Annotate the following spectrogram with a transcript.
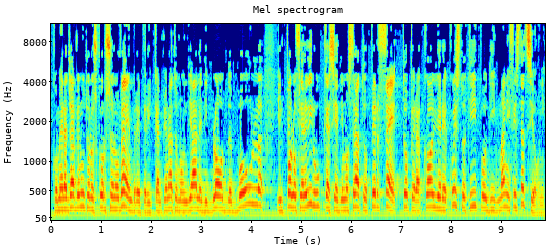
Come era già avvenuto lo scorso novembre per il campionato mondiale di Blood Bowl, il Polo Fiere di Lucca si è dimostrato perfetto per accogliere questo tipo di manifestazioni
